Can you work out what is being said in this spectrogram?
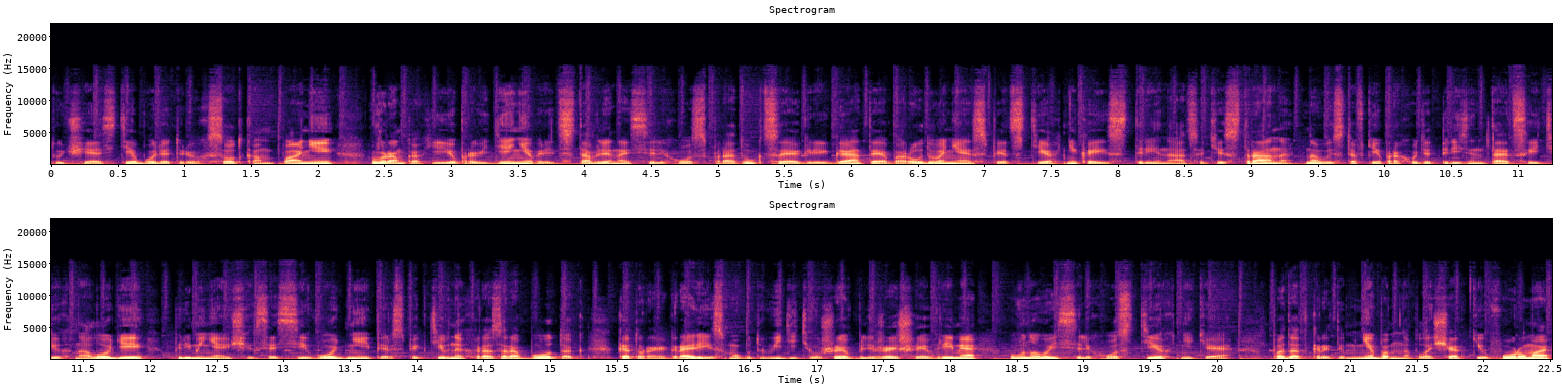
принимают участие более 300 компаний. В рамках ее проведения представлена сельхозпродукция, агрегаты, оборудование, спецтехника из 13 стран. На выставке проходят презентации технологий, применяющихся сегодня и перспективных разработок, которые аграрии смогут увидеть уже в ближайшее время в новой сельхозтехнике. Под открытым небом на площадке форума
